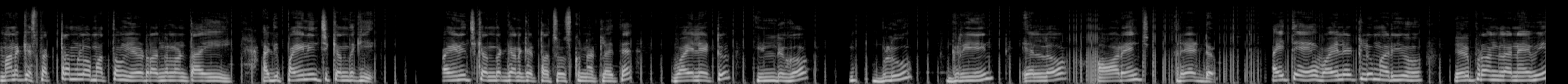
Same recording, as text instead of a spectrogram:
మనకి స్పెక్ట్రంలో మొత్తం ఏడు రంగులు ఉంటాయి. అది పైనుంచి కిందకి పైనుంచి కిందకి కనుక ఇట్లా చూసుకున్నట్లయితే violet indigo blue green yellow orange red. అయితే వైలెట్లు మరియు ఎరుపు రంగులు అనేవి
